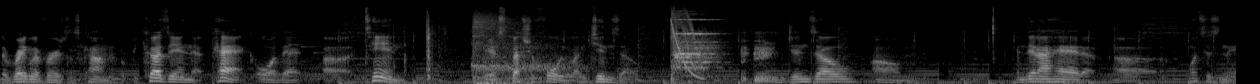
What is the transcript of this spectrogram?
the regular version is common. But because they're in that pack or that uh, 10, they're special you, like Jinzo. Jinzo, um, and then I had a, uh, what's his name?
